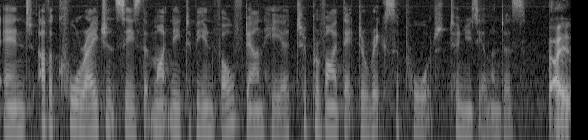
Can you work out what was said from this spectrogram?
and other core agencies that might need to be involved down here to provide that direct support to New Zealanders. I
